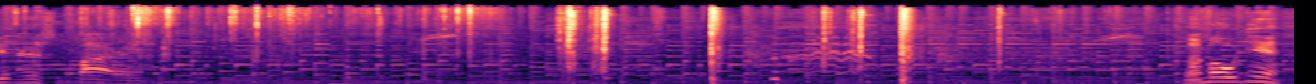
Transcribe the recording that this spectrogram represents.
getting rid of some fire ants. One more again.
